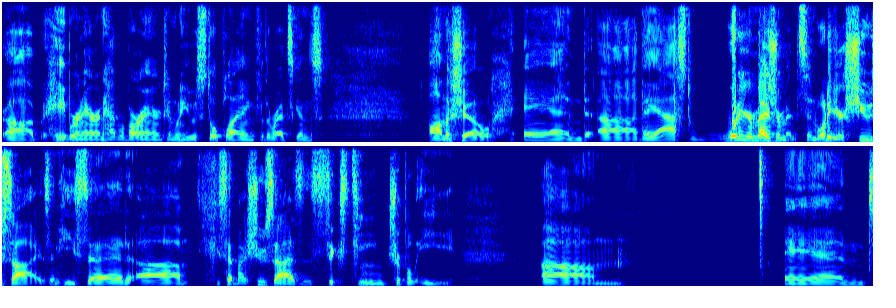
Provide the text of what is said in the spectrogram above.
Uh, Haber and Aaron had LeVar Arrington when he was still playing for the Redskins on the show and uh, they asked what are your measurements and what are your shoe size? And he said uh, he said my shoe size is 16 triple e. Um, and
